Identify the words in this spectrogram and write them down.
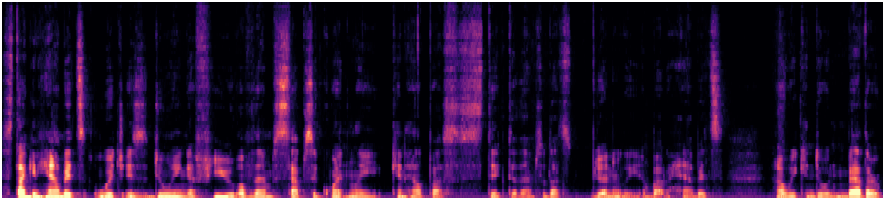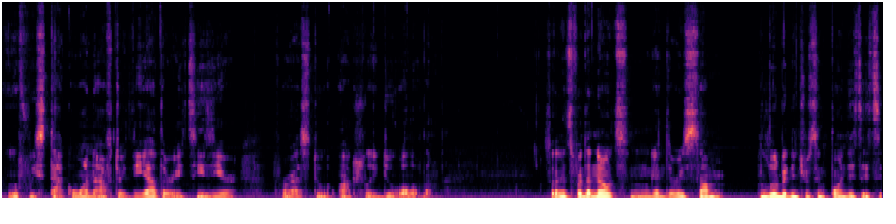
stacking habits, which is doing a few of them subsequently can help us stick to them. So that's generally about habits, how we can do it better. If we stack one after the other, it's easier for us to actually do all of them. So that's for the notes. And again, there is some a little bit interesting point. It's, it's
